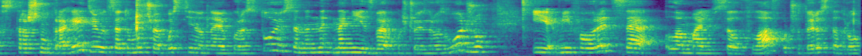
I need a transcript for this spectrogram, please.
е, страшну трагедію. Це тому, що я постійно нею користуюся, на, на ній зверху щось розводжу. І мій фаворит це Lamel Self Love у 402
